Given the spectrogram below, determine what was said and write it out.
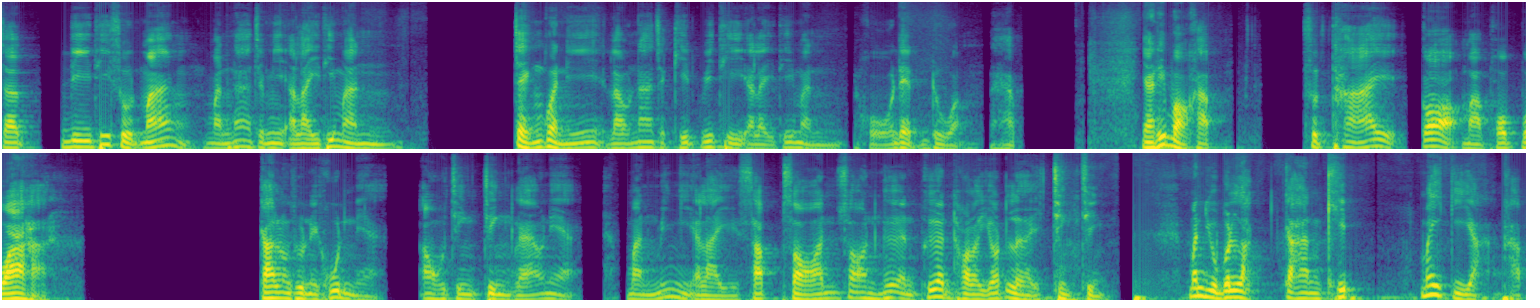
จะ ดีที่สุดมั้งมันน่าจะมีอะไรที่มันเจ๋งกว่านี้เราน่าจะคิดวิธีอะไรที่มันโหเด็ดดวงนะครับ อย่างที่บอกครับ สุดท้ายก็มาพบว่า การลงทุนในหุ้นเนี่ย เอาจริง ๆ แล้วเนี่ย มันไม่มีอะไรซับซ้อนซ่อนเงื่อนเพื่อนทรยศเลย จริง ๆ มันอยู่บนหลักการคิดไม่กี่อย่างครับ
